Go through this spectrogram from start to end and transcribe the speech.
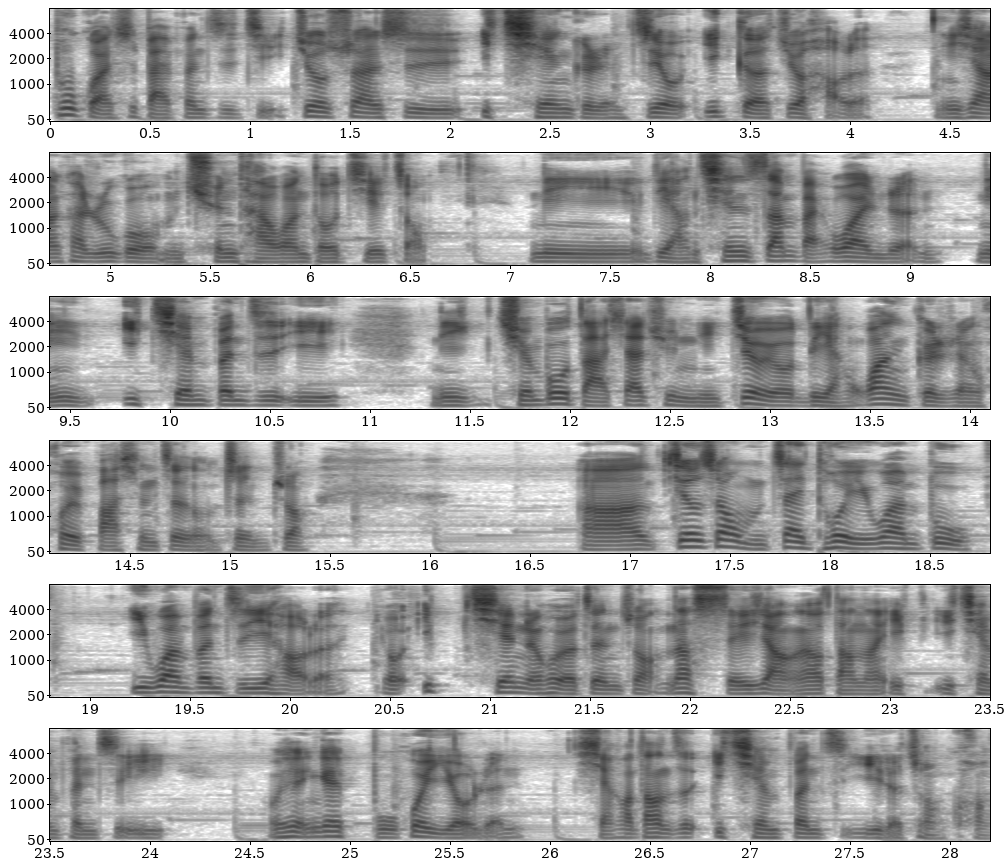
不管是百分之几，就算是一千个人只有一个就好了。你想想看，如果我们全台湾都接种，你两千三百万人，你一千分之一，你全部打下去，你就有两万个人会发生这种症状。啊、就算我们再退一万步，一万分之一好了，有一千人会有症状，那谁想要当那一一千分之一？我想应该不会有人想要当这一千分之一的状况，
